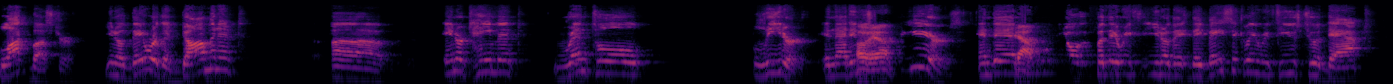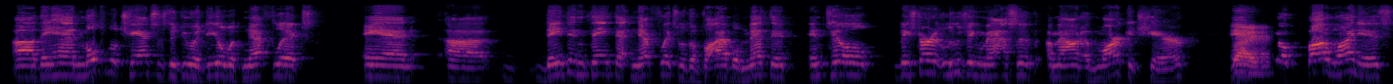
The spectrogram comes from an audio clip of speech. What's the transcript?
blockbuster you know they were the dominant uh, entertainment rental leader in that industry oh, yeah. for years and then yeah. you know but they you know they, they basically refused to adapt uh, they had multiple chances to do a deal with netflix and uh, they didn't think that netflix was a viable method until they started losing massive amount of market share. And right. you know, bottom line is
